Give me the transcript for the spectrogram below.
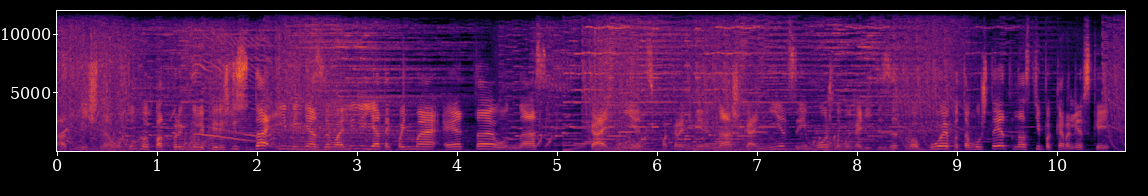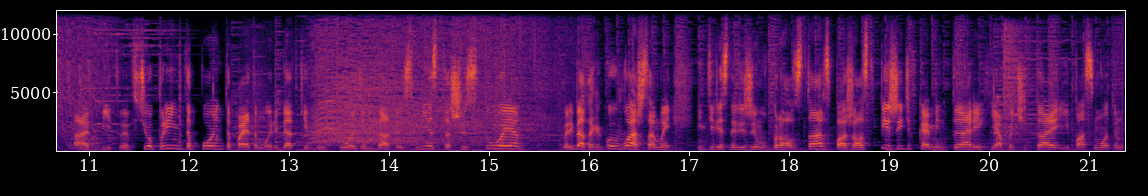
Отлично. Вот тут мы подпрыгнули, перешли сюда и меня завалили. Я так понимаю, это у нас конец. По крайней мере, наш конец. И можно выходить из этого боя, потому что это у нас типа королевской а, битвы. Все принято, понято, поэтому, ребятки, выходим. Да, то есть место шестое. Ребята, какой ваш самый интересный режим в Brawl Stars? Пожалуйста, пишите в комментариях, я почитаю и посмотрим.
